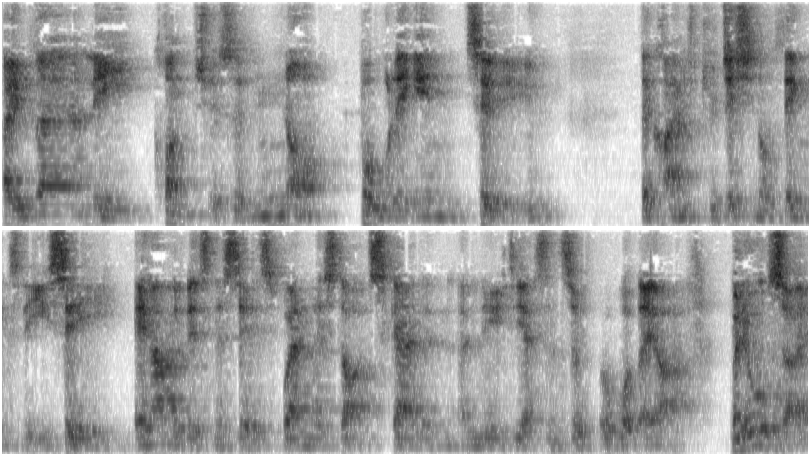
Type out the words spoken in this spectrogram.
overtly conscious of not falling into the kind of traditional things that you see in other businesses when they start scale and, and lose the essence of, of what they are. But also,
